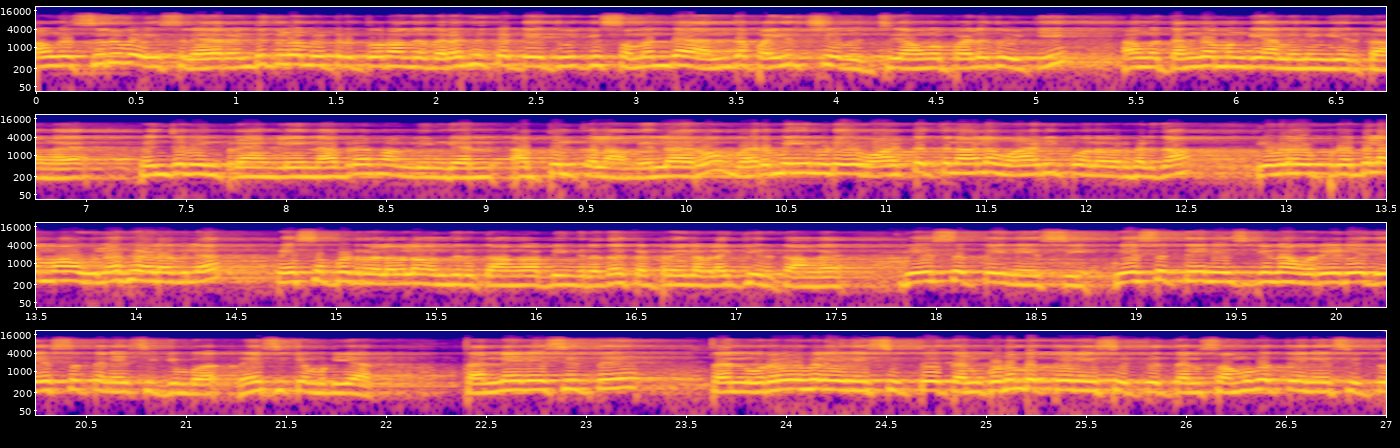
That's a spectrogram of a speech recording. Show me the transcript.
அவங்க சிறு வயசில் ரெண்டு கிலோமீட்டர் தூரம் அந்த விறகு கட்டையை தூக்கி சுமந்த அந்த பயிற்சியை வச்சு அவங்க பழு தூக்கி அவங்க தங்கமங்கையாக மினுங்கியிருக்காங்க. Benjamin Franklin Abraham Lincoln Abdul Kalam எல்லாரும் வறுமையினுடைய வாட்டத்தினால வாடி போனவர்கள் தான் இவ்வளவு பிரபலமாக உலக அளவில் பேசப்படுற அளவில் வந்திருக்காங்க அப்படிங்கிறத கட்டுரையில் விளக்கியிருக்காங்க. தேசத்தை நேசி தேசத்தை நேசிக்கனா ஒரேடியாக தேசத்தை நேசிக்கும் நேசிக்க முடியாது. தன்னை நேசித்து தன் உறவுகளை நேசித்து தன் குடும்பத்தை நேசித்து தன் சமூகத்தை நேசித்து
